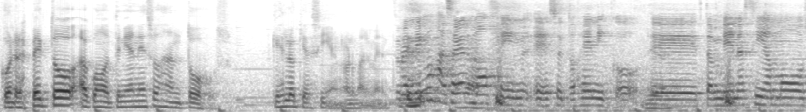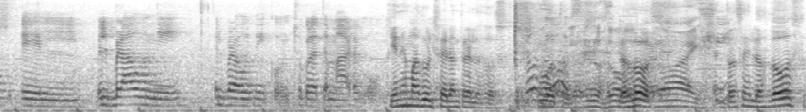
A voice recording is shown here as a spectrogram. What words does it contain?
Con respecto a cuando tenían esos antojos, ¿qué es lo que hacían normalmente? Aprendimos a hacer el muffin eh, cetogénico. Eh, también hacíamos el, el brownie, el brownie con chocolate amargo. ¿Quién es más dulcero entre los dos? Los dos. Los dos. Los dos. no hay. Entonces los dos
